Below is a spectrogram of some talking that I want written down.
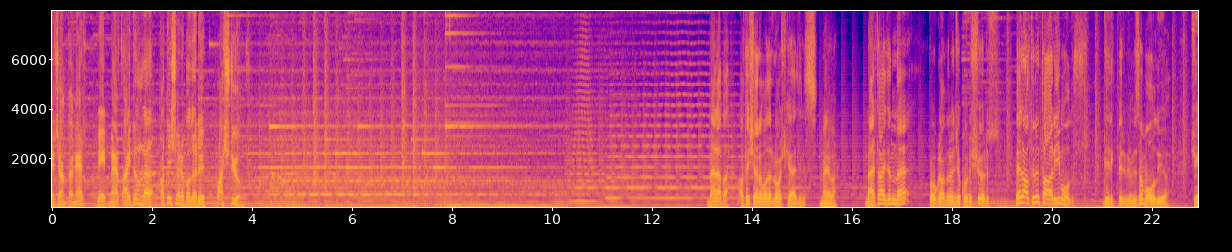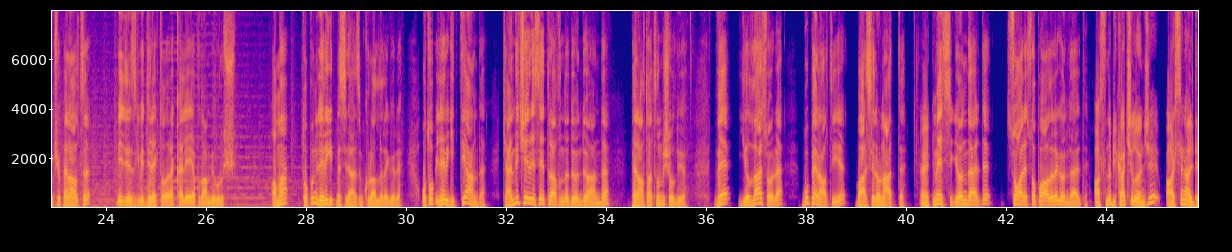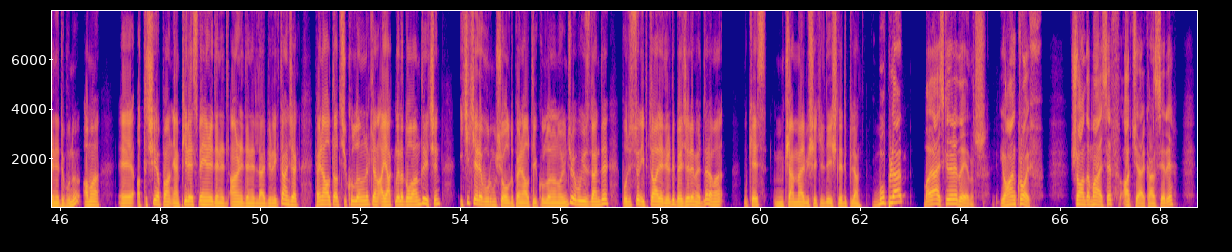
Ercan Taner ve Mert Aydın'la Ateş Arabaları başlıyor. Merhaba, Ateş Arabalarına hoş geldiniz. Merhaba. Mert Aydın'la programdan önce konuşuyoruz. Penaltının tarihi mi olur? Dedik birbirimize ama oluyor. Çünkü penaltı bildiğiniz gibi direkt olarak kaleye yapılan bir vuruş. Ama topun ileri gitmesi lazım kurallara göre. O top ileri gittiği anda, kendi çevresi etrafında döndüğü anda penaltı atılmış oluyor. Ve yıllar sonra bu penaltıyı Barcelona attı. Evet. Messi gönderdi, Suarez topu ağlara gönderdi. Aslında birkaç yıl önce Arsenal denedi bunu ama e, atışı yapan yani Pires ve Henry denedi, Henry denediler birlikte ancak penaltı atışı kullanılırken ayaklara dolandığı için iki kere vurmuş oldu penaltıyı kullanan oyuncu ve bu yüzden de pozisyon iptal edildi. Beceremediler ama bu kez mükemmel bir şekilde işledi plan. Bu plan bayağı eskilere dayanır. Johan Cruyff şu anda maalesef akciğer kanseri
